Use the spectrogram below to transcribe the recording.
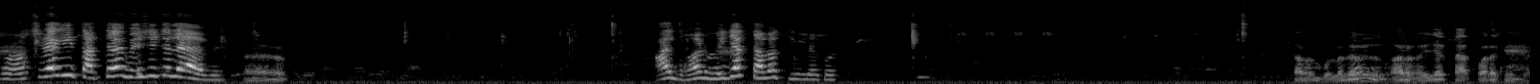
পাঁচটা কি তার থেকে বেশি চলে যাবে? হ্যাঁ। আর ঘর হয়ে যাক তারপর কিনবে কর তখন বলে দেবে ঘর হয়ে যাক তারপরে কিনবে।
